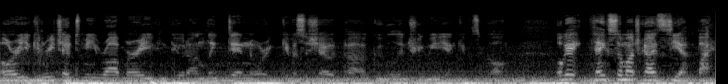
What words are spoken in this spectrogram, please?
or you can reach out to me, Rob Murray. You can do it on LinkedIn or give us a shout, uh, Google Intrigue Media and give us a call. Okay, thanks so much, guys. See ya. Bye.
